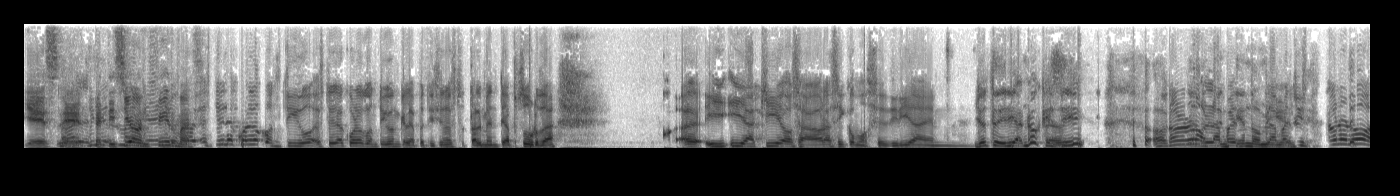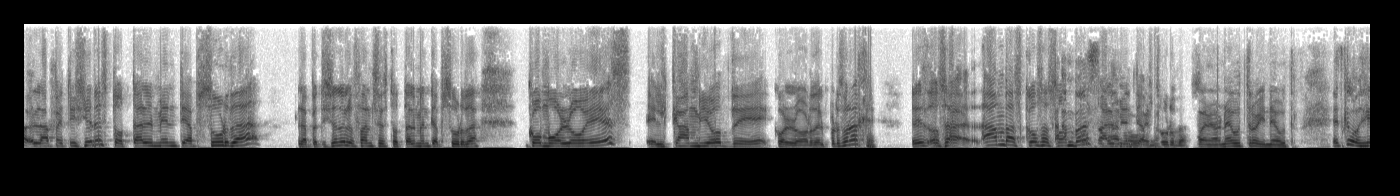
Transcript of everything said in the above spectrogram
y es eh, petición, firmas. Estoy, estoy de acuerdo contigo, estoy de acuerdo contigo en que la petición es totalmente absurda. Eh, y, y aquí, o sea, ahora sí como se diría en... Yo te diría, no, que sí. No, no, no, la, entiendo, la no, no, no, la petición es totalmente absurda. La petición de los fans es totalmente absurda, como lo es el cambio de color del personaje. Es, o sea, ambas cosas son Ambas, ah, no, totalmente bueno. absurdas. Bueno, neutro y neutro. Es como si,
